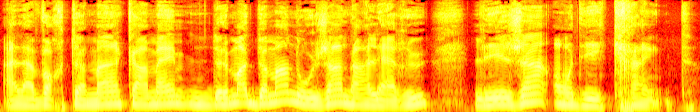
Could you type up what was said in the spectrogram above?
à l'avortement quand même demande aux gens dans la rue les gens ont des craintes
